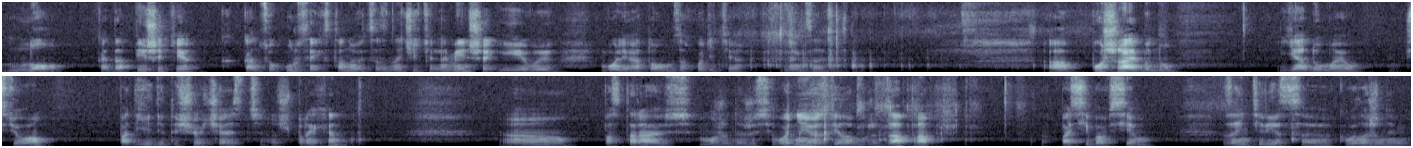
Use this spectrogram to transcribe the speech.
но когда пишете, к концу курса их становится значительно меньше, и вы более готовым заходите на экзамен. А, по Шайбену, я думаю, все. Подъедет еще часть Шпрехен. А, постараюсь, может даже сегодня ее сделаю, может завтра. Спасибо всем за интерес э, к выложенным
